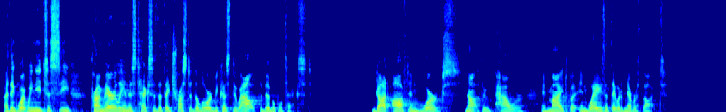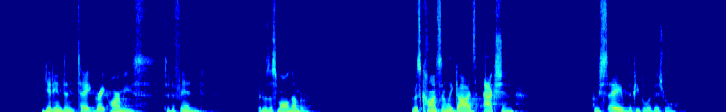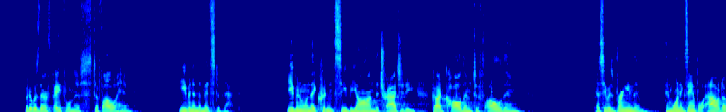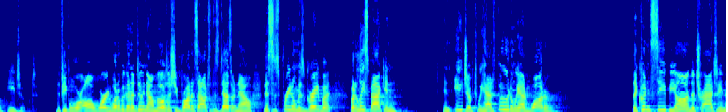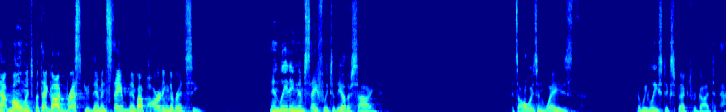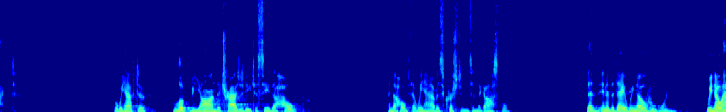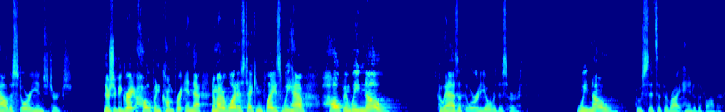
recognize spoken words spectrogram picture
I think what we need to see primarily in this text is that they trusted the Lord because throughout the biblical text, God often works not through power and might, but in ways that they would have never thought. Gideon didn't take great armies to defend, but it was a small number. It was constantly God's action who saved the people of Israel but it was their faithfulness to follow him, even in the midst of that. Even when they couldn't see beyond the tragedy, God called them to follow them as he was bringing them, in one example, out of Egypt. The people were all worried, what are we going to do now? Moses, you brought us out to this desert now. This is freedom is great, but, but at least back in, in Egypt, we had food and we had water. They couldn't see beyond the tragedy in that moment, but that God rescued them and saved them by parting the Red Sea and leading them safely to the other side. It's always in ways that we least expect for God to act. But we have to look beyond the tragedy to see the hope and the hope that we have as Christians in the gospel. That at the end of the day, we know who won. We know how the story ends, church. There should be great hope and comfort in that. No matter what is taking place, we have hope and we know who has authority over this earth. We know who sits at the right hand of the Father.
